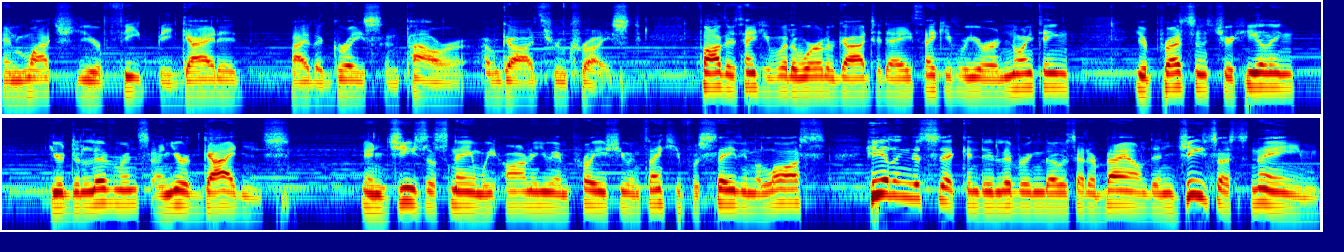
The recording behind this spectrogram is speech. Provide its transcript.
and watch your feet be guided by the grace and power of God through Christ. Father, thank you for the Word of God today. Thank you for your anointing, your presence, your healing, your deliverance, and your guidance. In Jesus' name, we honor you and praise you and thank you for saving the lost, healing the sick, and delivering those that are bound. In Jesus' name,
